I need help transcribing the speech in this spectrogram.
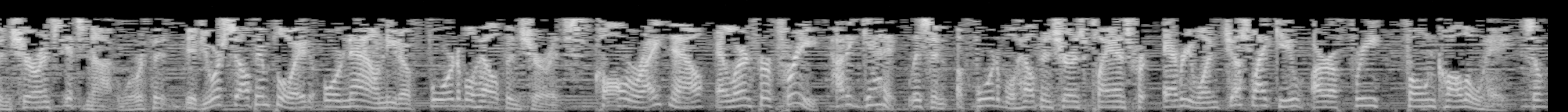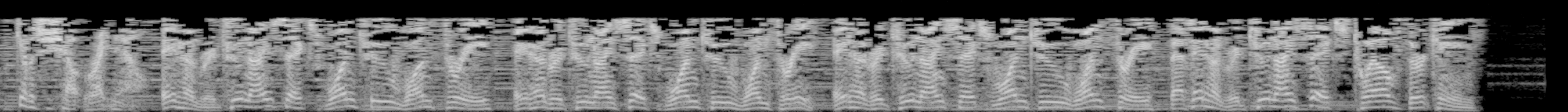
insurance. It's not worth it. If you're self-employed or now need affordable health insurance, call right now and learn for free how to get it. Listen, affordable health insurance plans for everyone just like you are a free phone call away. So give us a shout right now. 800 296 1213. 800 296 1213. 800 296 1213. That's 800 296 1213.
